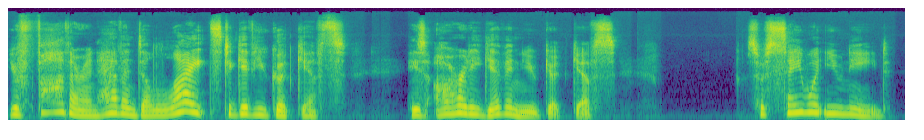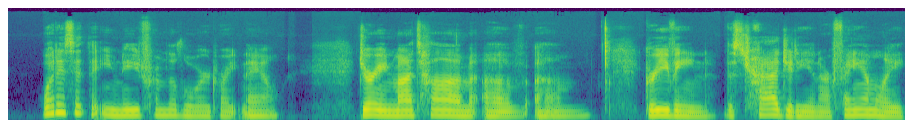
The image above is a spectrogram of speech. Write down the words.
Your Father in heaven delights to give you good gifts. He's already given you good gifts. So say what you need. What is it that you need from the Lord right now? During my time of um, grieving this tragedy in our family,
